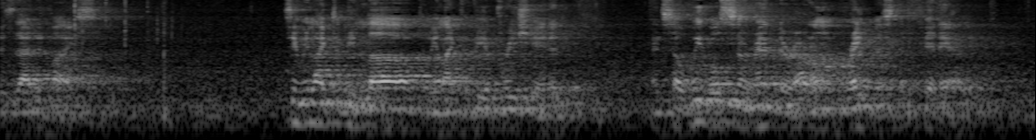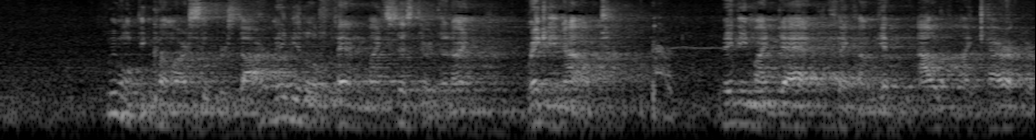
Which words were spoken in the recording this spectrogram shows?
is that advice? See, we like to be loved we like to be appreciated. And so we will surrender our own greatness to fit in. We won't become our superstar. Maybe it'll offend my sister that I'm breaking out. Maybe my dad will think I'm getting out of my character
